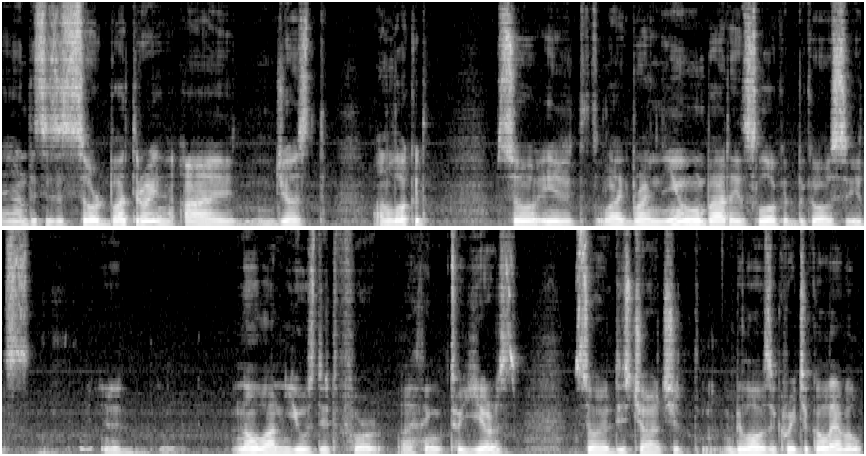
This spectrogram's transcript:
And this is a third battery I just unlocked. It so it's like brand new but it's locked because it's it, no one used it for I think two years. So discharged it below the critical level.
